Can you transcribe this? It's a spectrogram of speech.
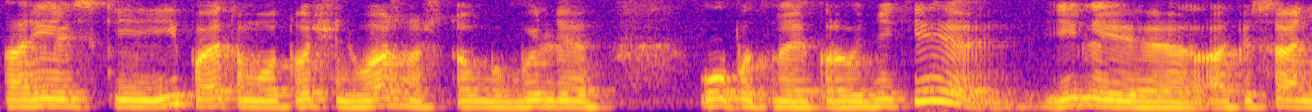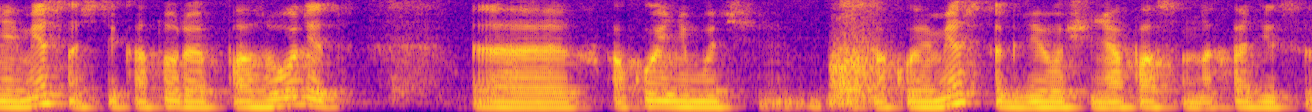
карельские. И поэтому вот очень важно, чтобы были опытные проводники или описание местности, которое позволит э, в какое-нибудь такое место, где очень опасно находиться,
